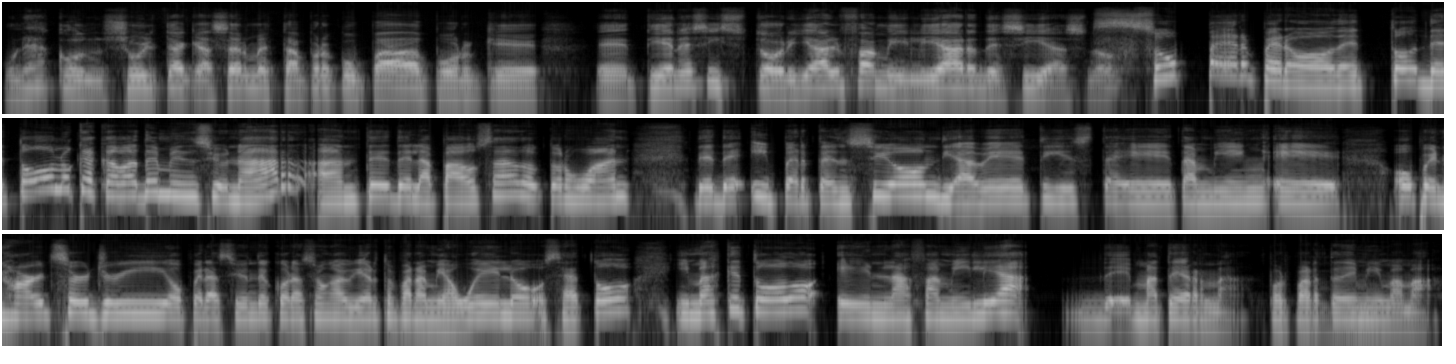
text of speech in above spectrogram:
una consulta que hacerme. Está preocupada porque eh, tienes historial familiar, decías, ¿no? Súper, pero de, to- de todo lo que acabas de mencionar antes de la pausa, doctor Juan, desde hipertensión, diabetes, eh, también eh, open heart surgery, operación de corazón abierto para mi abuelo, o sea, todo, y más que todo en la familia de- materna por parte de mi mamá.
